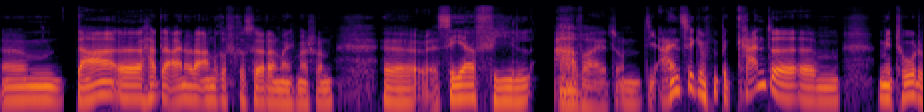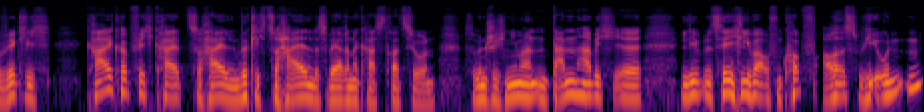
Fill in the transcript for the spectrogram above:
Ähm, da äh, hat der ein oder andere Friseur dann manchmal schon äh, sehr viel Arbeit. Und die einzige bekannte ähm, Methode, wirklich Kahlköpfigkeit zu heilen, wirklich zu heilen, das wäre eine Kastration. Das wünsche ich niemanden. Dann habe ich, äh, lieb, sehe ich lieber auf dem Kopf aus wie unten.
